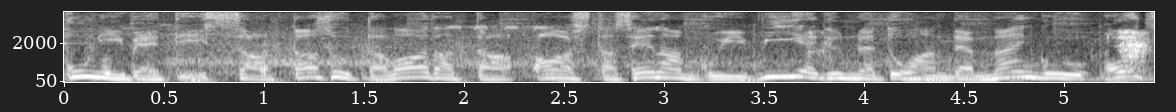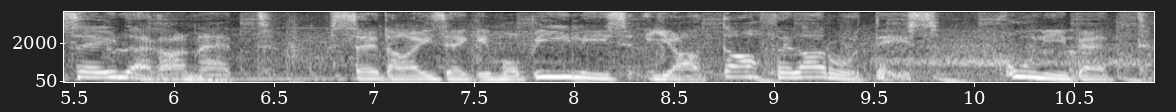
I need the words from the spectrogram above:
Unibetis saab tasuta vaadata aastas enam kui viiekümne tuhande mängu otseülekannet. seda isegi mobiilis ja tahvelarvutis. Unibet,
